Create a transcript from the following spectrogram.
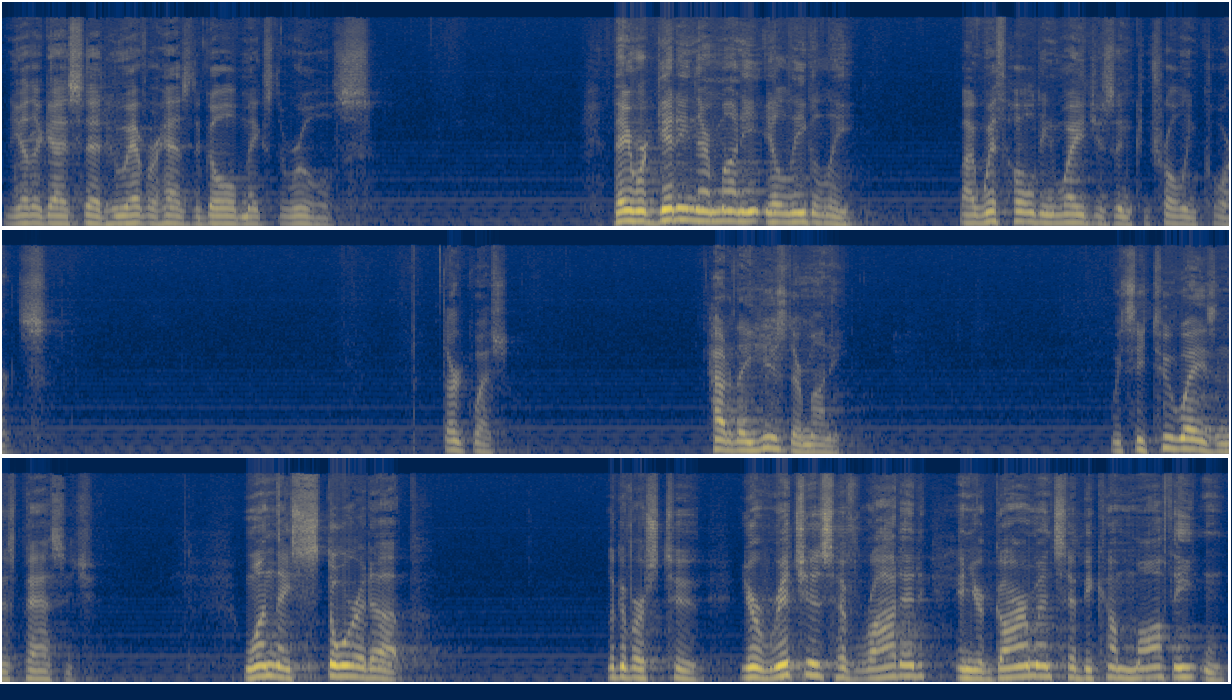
And the other guy said, Whoever has the gold makes the rules. They were getting their money illegally by withholding wages and controlling courts. Third question how do they use their money? We see two ways in this passage. One, they store it up. Look at verse 2. Your riches have rotted, and your garments have become moth eaten.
